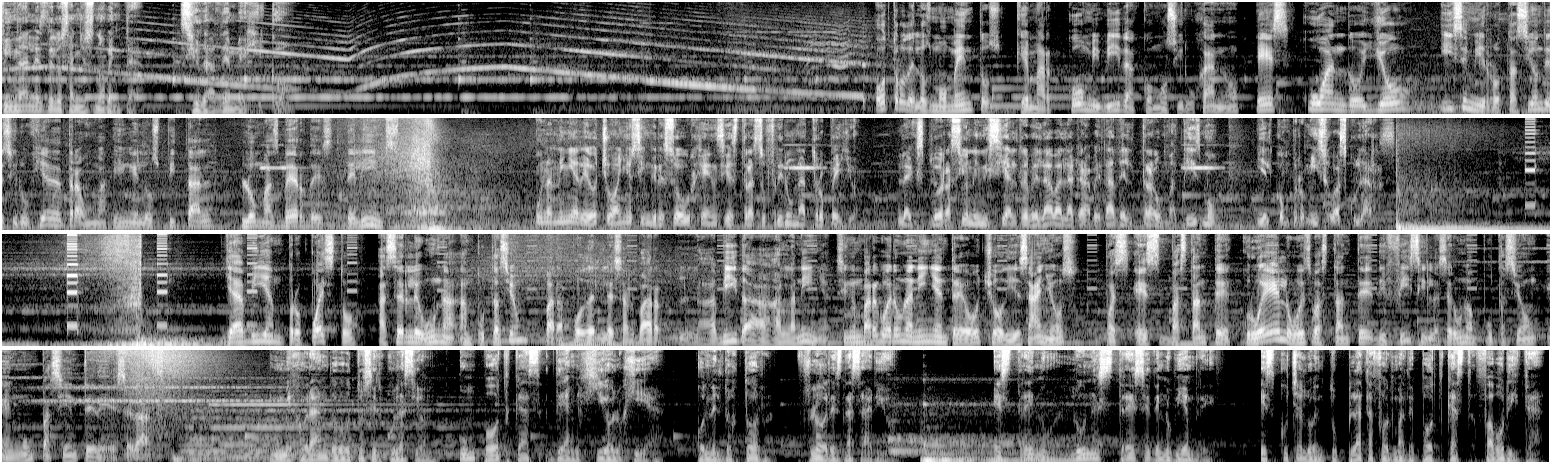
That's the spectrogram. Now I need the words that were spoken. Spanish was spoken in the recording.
finales de los años 90, Ciudad de México. Otro de los momentos que marcó mi vida como cirujano es cuando yo hice mi rotación de cirugía de trauma en el hospital Lomas Verdes del IMSS. Una niña de 8 años ingresó a urgencias tras sufrir un atropello. La exploración inicial revelaba la gravedad del traumatismo y el compromiso vascular. Ya habían propuesto hacerle una amputación para poderle salvar la vida a la niña. Sin embargo, era una niña entre 8 o 10 años, pues es bastante cruel o es bastante difícil hacer una amputación en un paciente de esa edad. Mejorando tu circulación, un podcast de angiología con el doctor Flores Nazario. Estreno lunes 13 de noviembre. Escúchalo en tu plataforma de podcast favorita.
